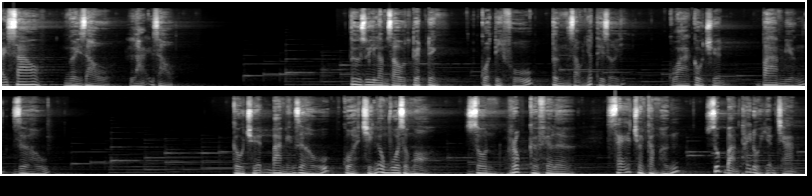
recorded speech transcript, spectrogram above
tại sao người giàu lại giàu? Tư duy làm giàu tuyệt đỉnh của tỷ phú từng giàu nhất thế giới qua câu chuyện ba miếng dưa hấu. Câu chuyện ba miếng dưa hấu của chính ông vua dầu mỏ john rockefeller sẽ truyền cảm hứng giúp bạn thay đổi hiện trạng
